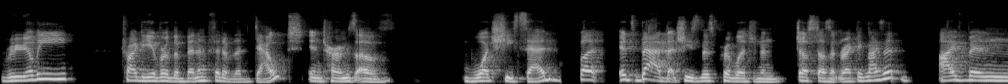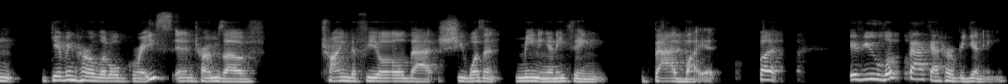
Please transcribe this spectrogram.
really tried to give her the benefit of the doubt in terms of what she said, but it's bad that she's this privileged and just doesn't recognize it. I've been giving her a little grace in terms of trying to feel that she wasn't meaning anything bad by it. But if you look back at her beginning,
